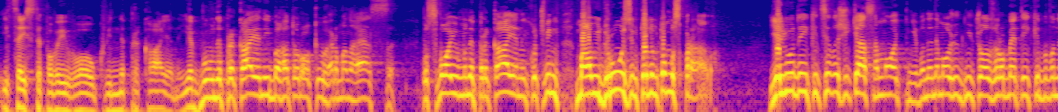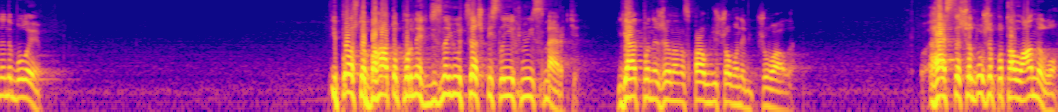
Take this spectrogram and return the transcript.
І цей степовий вовк, він неприкаяний. Як був неприкаяний багато років Герман Гессе, по-своєму неприкаяний, хоч він мав і друзів, то не в тому справа. Є люди, які ціле життя самотні, вони не можуть нічого зробити, які б вони не були. І просто багато про них дізнаються аж після їхньої смерті. Як вони жили насправді, що вони відчували. Гесте ще дуже поталанило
